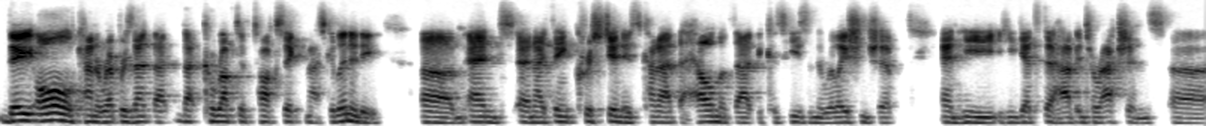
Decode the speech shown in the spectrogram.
they all kind of represent that that corruptive, toxic masculinity. Um, and and I think Christian is kind of at the helm of that because he's in the relationship and he he gets to have interactions uh,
